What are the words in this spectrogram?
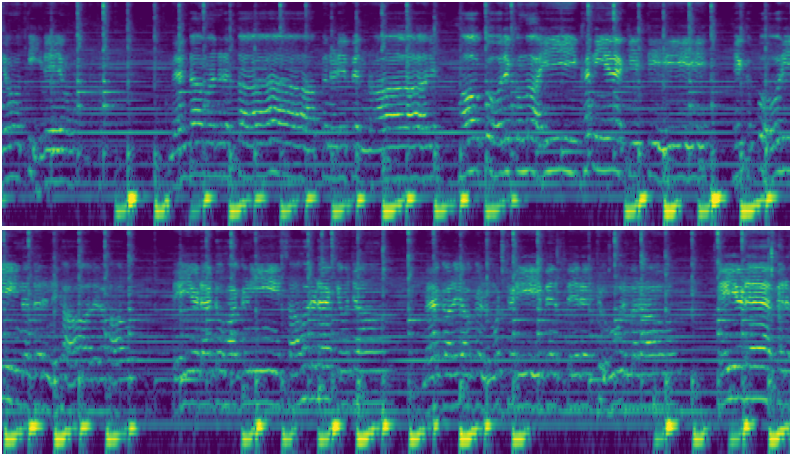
ਜਿਉ ਧੀਰੇ ਮਹਿੰਦਾ ਮਨ ਰਤਾ ਆਪਨੜੇ ਪੈ ਨਾਲ ਹਉ ਕੋਲ ਕਮਾਈ ਖਨੀਏ ਕੀਤੀ। ਇੱਕ ਭੋਰੀ ਨਦਰ ਨਿਹਾਲ ਰਹਾਉ। ਤੇੜਾ ਡੋਹਾਗਣੀ ਸਾਹਰੜਾ ਕਿਉ ਜਾਉ? ਮੈਂ ਗਲ ਆਗਣ ਮੁੱਠੜੀ ਬਿਨ ਫਿਰ ਝੂਰ ਮਰਾਉ। ਤੇੜਾ ਫਿਰ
